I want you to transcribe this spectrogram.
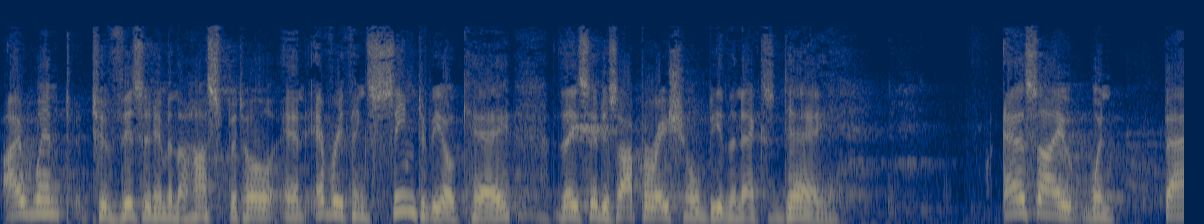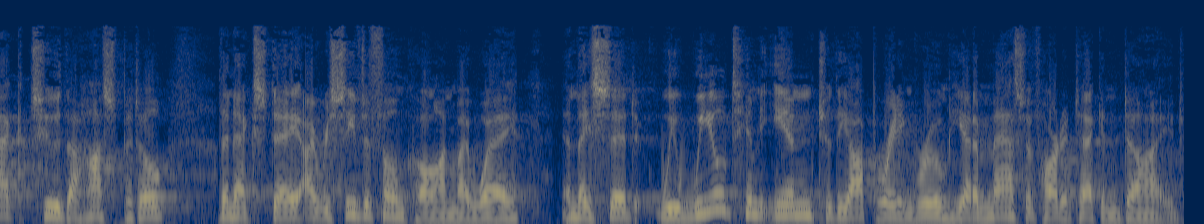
I went to visit him in the hospital, and everything seemed to be okay. They said his operation will be the next day. As I went back to the hospital the next day, I received a phone call on my way, and they said, We wheeled him into the operating room. He had a massive heart attack and died.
